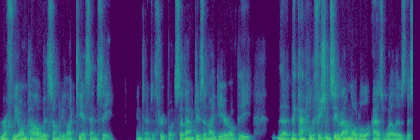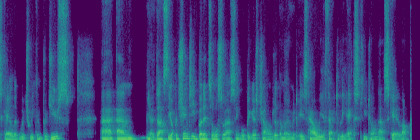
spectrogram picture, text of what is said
roughly on par with somebody like TSMC in terms of throughput. So that gives an idea of the, the, the capital efficiency of our model as well as the scale at which we can produce. Uh, and you know that's the opportunity, but it's also our single biggest challenge at the moment is how we effectively execute on that scale up.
